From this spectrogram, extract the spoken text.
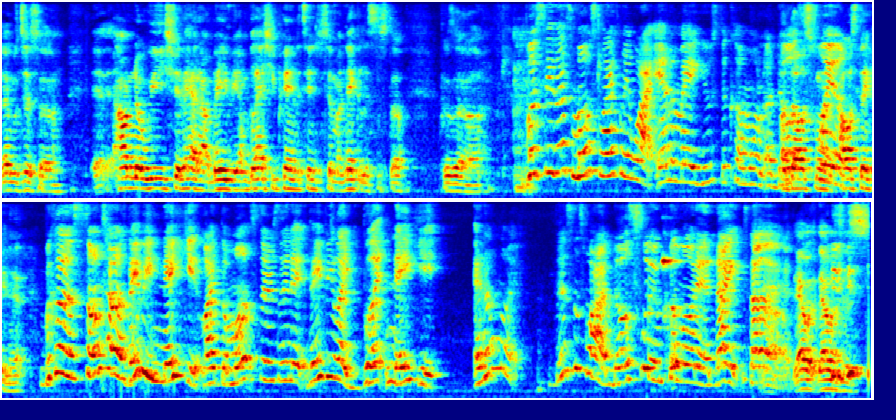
that was just a I don't know we should have had our baby. I'm glad she paying attention to my necklace and stuff cuz uh But see, that's most likely why anime used to come on Adult, Adult Swim. Swim. I was thinking that. Because sometimes they be naked, like the monsters in it, they be like butt naked. And I'm like, this is why Adult Swim come on at nighttime. That was that was just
